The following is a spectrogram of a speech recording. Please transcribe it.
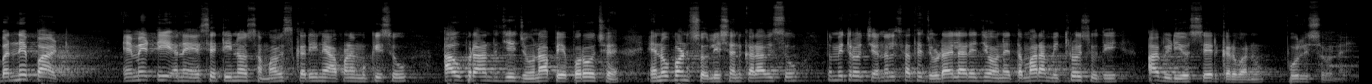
બંને પાર્ટ એમએટી અને એસએટીનો સમાવેશ કરીને આપણે મૂકીશું. આ ઉપરાંત જે જૂના પેપરો છે, એનું પણ સોલ્યુશન કરાવીશું. તો મિત્રો, ચેનલ સાથે જોડાયેલા રહેજો અને તમારા મિત્રો સુધી આ વીડિયો શેર કરવાનું ભૂલશો નહીં.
